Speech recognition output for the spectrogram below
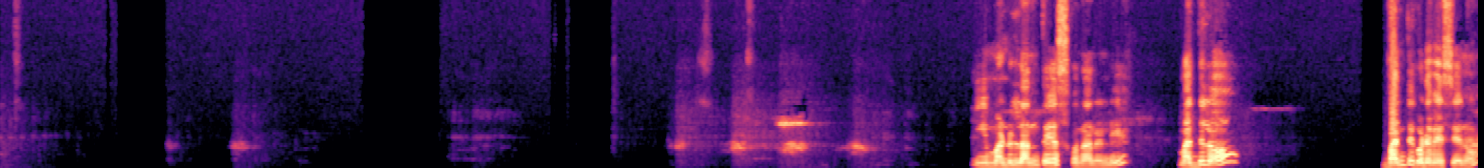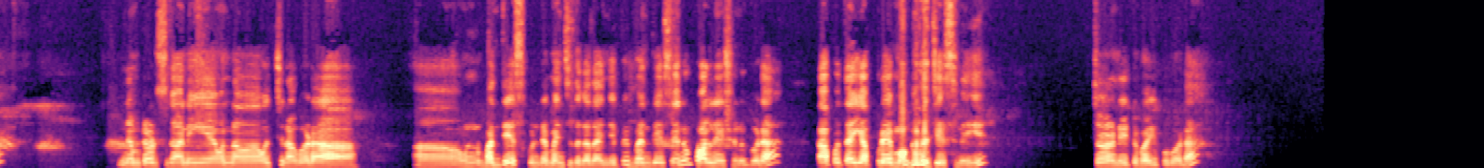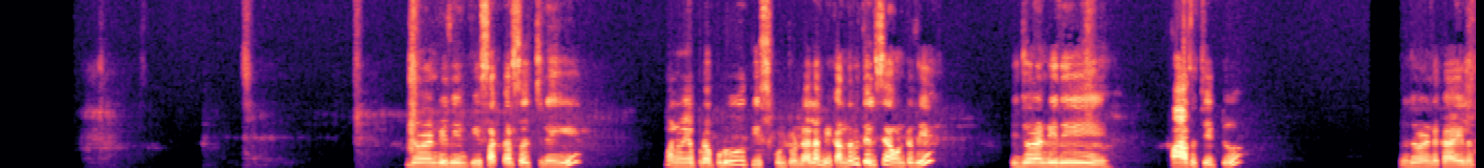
ఈ మండులంతా వేసుకున్నానండి. మధ్యలో బంతి కూడా వేసాను. నెమటోడ్స్ కానీ ఏమన్నా వచ్చినా కూడా బంతి వేసుకుంటే మంచిది కదా అని చెప్పి బంతి వేసాను. పాలినేషన్కి కూడా. కాకపోతే అవి అప్పుడే మొగ్గలు వచ్చేసినాయి. చూడండి ఇటువైపు కూడా. చూడండి దీనికి సక్కర్స్ వచ్చినాయి. మనం ఎప్పుడప్పుడు తీసుకుంటూ ఉండాలా? మీకు అందరూ తెలిసే ఉంటుంది. ఇది చూడండి ఇది పాత చెట్టు. చూడండి కాయలు.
